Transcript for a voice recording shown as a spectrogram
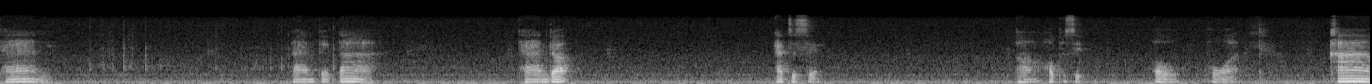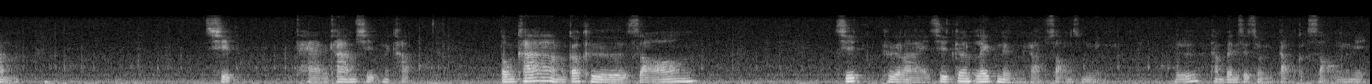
แทน แทนเตต้าแทนก็ adjacent อ่า opposite โอโอข้ามชิดแทนข้ามชิดนะครับ ตรงข้ามก็คือ 2 ชิดคืออะไร ชิดก็เลข1ครับ2ส่วน1หรือทำเป็นเศษส่วนต่ำกับ2นั่นเอง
